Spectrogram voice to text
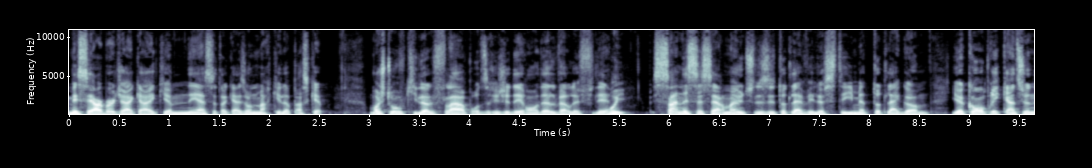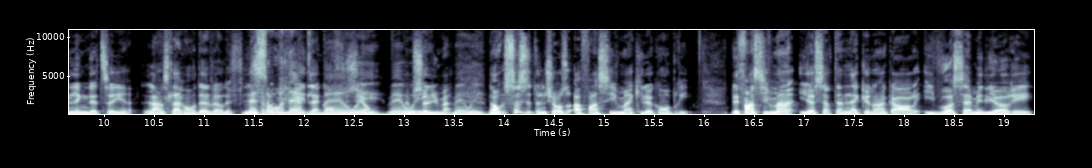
Mais c'est Arbor Jackay qui a mené à cette occasion de marquer-là parce que moi, je trouve qu'il a le flair pour diriger des rondelles vers le filet. Oui. Sans nécessairement utiliser toute la vélocité, y mettre toute la gomme. Il a compris que quand il y a une ligne de tir, lance la rondelle vers le filet, Mais ça va créer de la Ben confusion. oui, ben oui, Absolument. ben oui. Donc, ça, c'est une chose offensivement qu'il a compris. Défensivement, il y a certaines lacunes encore. Il va s'améliorer.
